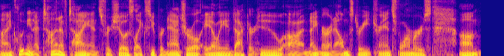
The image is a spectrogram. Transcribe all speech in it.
uh, including a ton of tie ins for shows like Supernatural, Alien, Doctor Who, uh, Nightmare on Elm Street, Transformers. Um,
